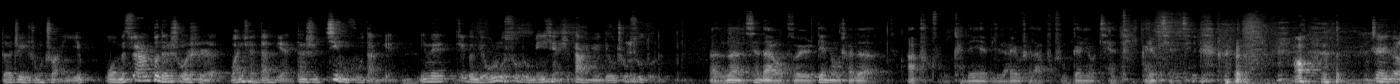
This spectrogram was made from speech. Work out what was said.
的这种转移。我们虽然不能说是完全单边，但是近乎单边，因为这个流入速度明显是大于流出速度的。嗯，那现在所以电动车的。UP 主肯定也比燃油车的 UP 主更有前景，更有前景。好，这个，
